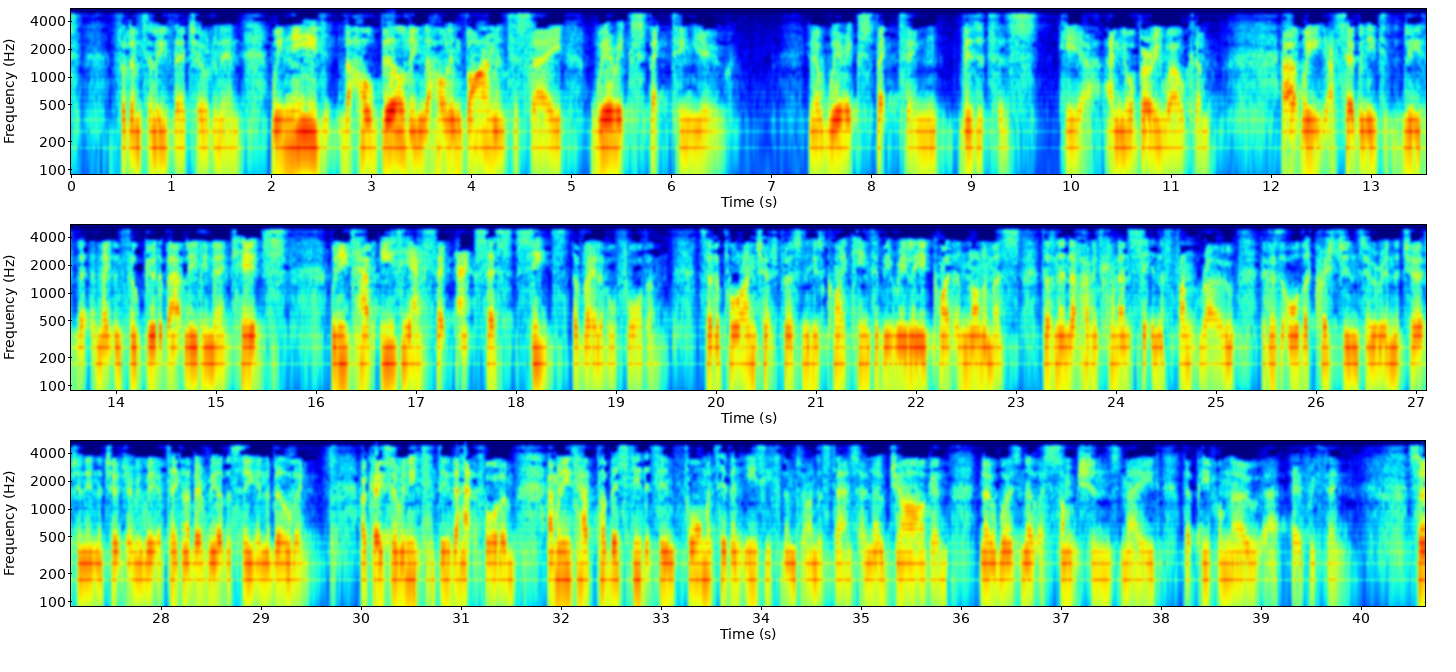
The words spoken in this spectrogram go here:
for them to leave their children in. We need the whole building, the whole environment to say, we're expecting you. You know, we're expecting visitors here, and you're very welcome. Uh, we, I said we need to leave, make them feel good about leaving their kids. We need to have easy access seats available for them. So the poor unchurched person who's quite keen to be really quite anonymous doesn't end up having to come down and sit in the front row because all the Christians who are in the church and in the church every week have taken up every other seat in the building. Okay, so we need to do that for them. And we need to have publicity that's informative and easy for them to understand. So no jargon, no words, no assumptions made that people know uh, everything. So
